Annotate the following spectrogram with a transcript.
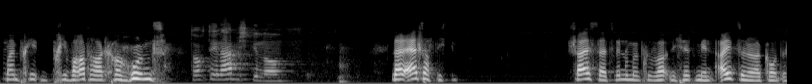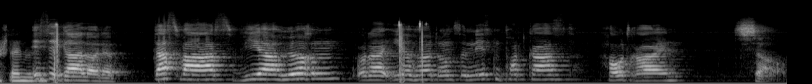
mein Pri privater Account. Doch, den habe ich genommen. Nein, ernsthaft nicht. Scheiße, als wenn du mein privat nicht hättest mir einen einzelnen Account erstellen müssen. Ist egal, Leute. Das war's. Wir hören oder ihr hört uns im nächsten Podcast. Haut rein. Ciao.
